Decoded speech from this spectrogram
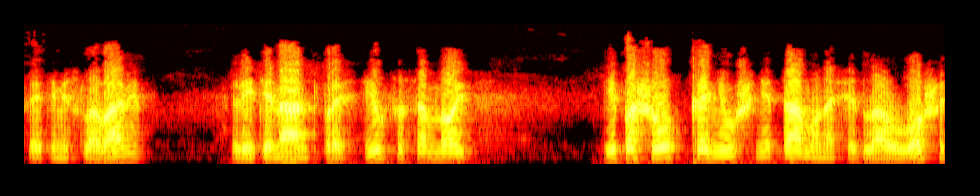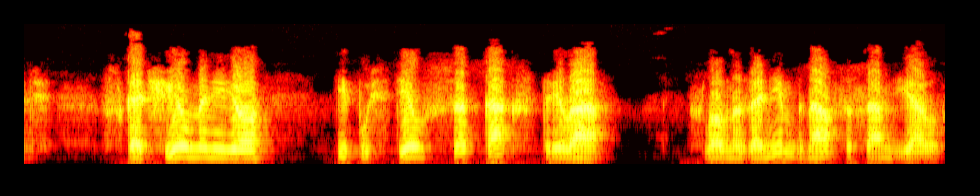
С этими словами лейтенант простился со мной и пошел к конюшне. Там он оседлал лошадь, вскочил на нее и пустился, как стрела, словно за ним гнался сам дьявол.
